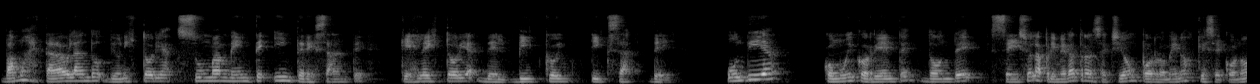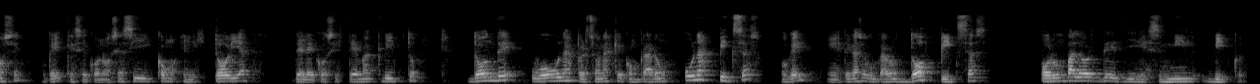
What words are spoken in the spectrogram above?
vamos a estar hablando de una historia sumamente interesante, que es la historia del Bitcoin Pizza Day. Un día común y corriente donde se hizo la primera transacción, por lo menos que se conoce, que se conoce así como en la historia del ecosistema cripto, donde hubo unas personas que compraron unas pizzas, en este caso compraron dos pizzas por un valor de 10.000 Bitcoin.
